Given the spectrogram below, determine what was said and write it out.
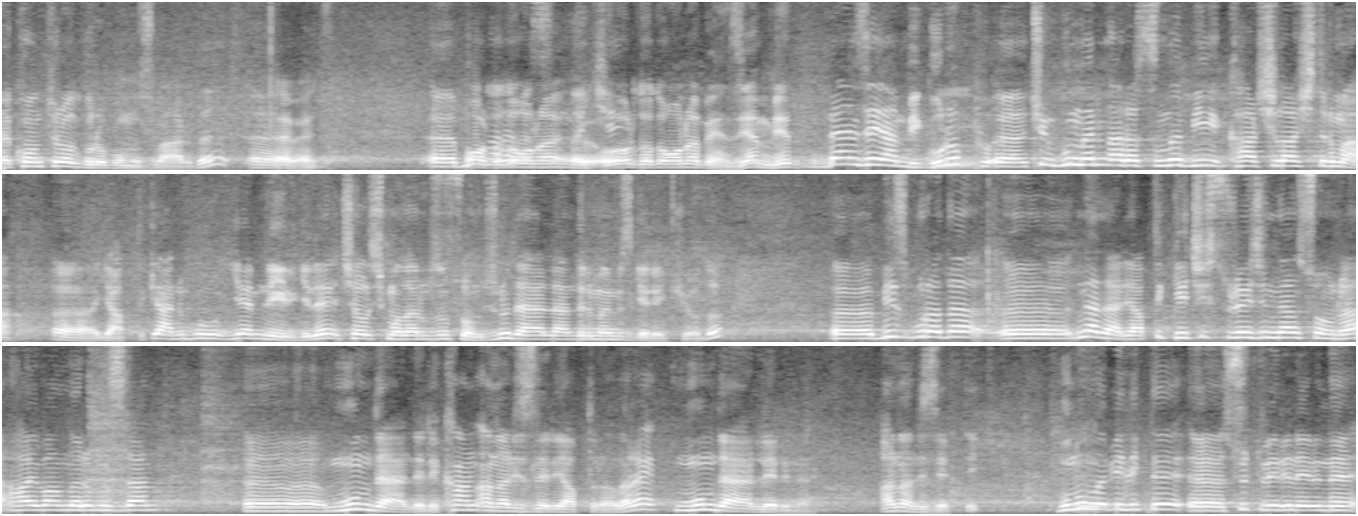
e, kontrol grubumuz vardı. Ee, Evet. E, bunlar Orada da ona arasındaki- orada da ona benzeyen bir benzeyen bir grup. Ee, Çünkü bunların arasında bir karşılaştırma e, yaptık. Yani bu yemle ilgili çalışmalarımızın sonucunu değerlendirmemiz gerekiyordu. Ee, Biz burada e, neler yaptık? Geçiş sürecinden sonra hayvanlarımızdan e, mum değerleri, kan analizleri yaptırılarak mum değerlerini analiz ettik. Bununla birlikte e, süt verilerini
